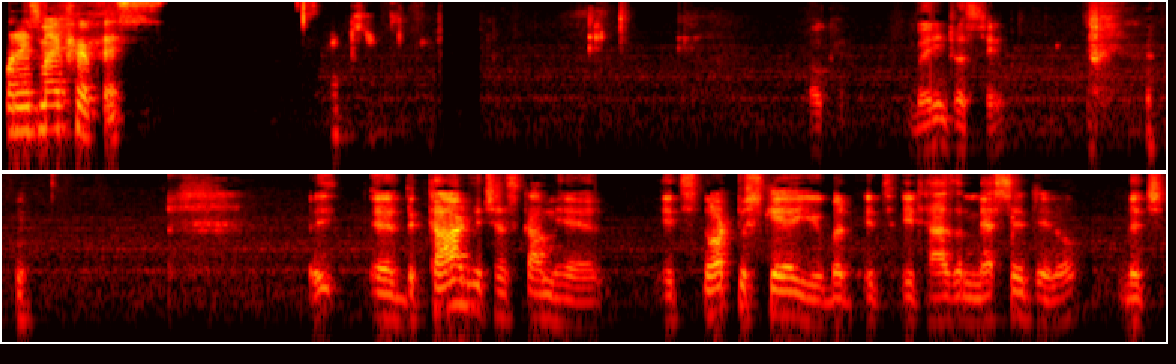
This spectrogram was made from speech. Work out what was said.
What is my purpose? Thank you. Okay, very interesting. Uh, the card which has come here, it's not to scare you, but it it has a message, you know, which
